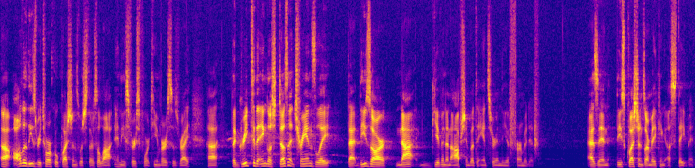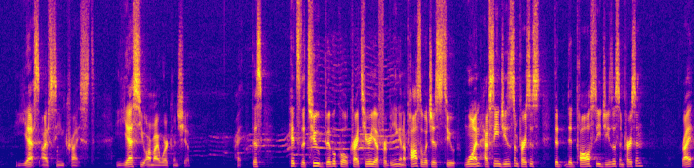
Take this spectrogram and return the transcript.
Uh, all of these rhetorical questions, which there's a lot in these first 14 verses, right? Uh, the Greek to the English doesn't translate that these are not given an option, but to answer in the affirmative. As in, these questions are making a statement. Yes, I've seen Christ. Yes, you are my workmanship. Right? This, hits the two biblical criteria for being an apostle, which is to, one, have seen Jesus in person. Did, did Paul see Jesus in person? Right?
